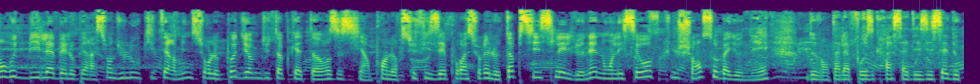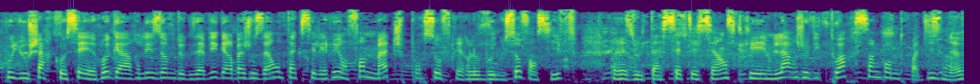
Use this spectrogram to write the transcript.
En rugby, la belle opération du Loup qui termine sur le podium du top 14. Si un point leur suffisait pour assurer le top 6, les Lyonnais n'ont laissé aucune chance aux Bayonnais. Devant à la pause grâce à des essais de Couillou, Charcosset et Regard, les hommes de Xavier Garbajosa ont accéléré en fin de match pour s'offrir le bonus offensif. Résultat 7 essais inscrits et une large victoire 53-19.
